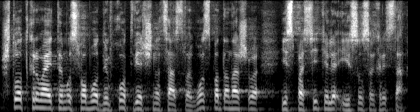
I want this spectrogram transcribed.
что открывает ему свободный вход в вечное Царство Господа нашего и Спасителя Иисуса Христа.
